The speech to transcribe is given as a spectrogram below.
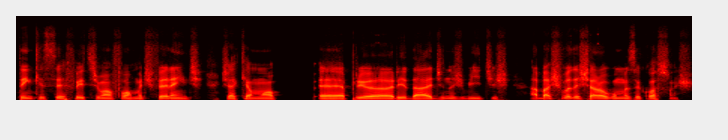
tem que ser feito de uma forma diferente, já que é uma eh, prioridade nos bits. Abaixo vou deixar algumas equações.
